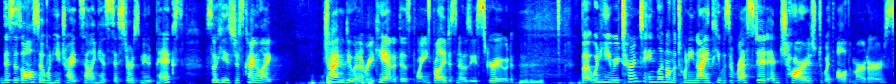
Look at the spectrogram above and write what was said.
this is also when he tried selling his sister's nude pics. So he's just kind of like trying to do whatever he can at this point. He probably just knows he's screwed. Mm-hmm. But when he returned to England on the 29th, he was arrested and charged with all the murders.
